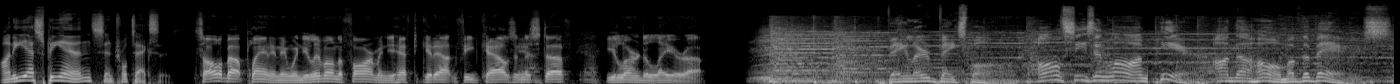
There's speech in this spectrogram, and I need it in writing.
on ESPN Central Texas. It's all about planning. And when you live on the farm and you have to get out and feed cows and this stuff, you learn to layer up. Baylor Baseball, all season long here on the home of the Bears.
